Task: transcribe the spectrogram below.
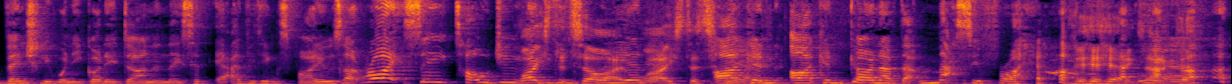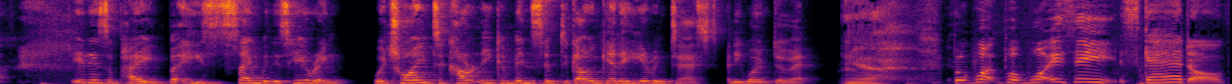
Eventually, when he got it done and they said everything's fine, he was like, "Right, see, told you." Waste of everything's time, brilliant. waste of I can, I can go and have that massive fryer. yeah, exactly. it is a pain, but he's the same with his hearing. We're trying to currently convince him to go and get a hearing test, and he won't do it. Yeah. But what? But what is he scared of?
